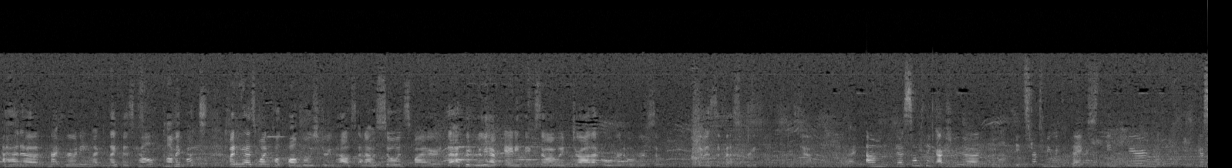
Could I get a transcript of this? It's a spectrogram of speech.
I had a Matt Groening, like Life is Hell comic books, but he has one called Bongo's Dream House, and I was so inspired that I could really have anything. So I would draw that over and over. So it was the best brief. Yeah. Right. Um, there's something actually that mm-hmm. it struck me with the text in here mm-hmm. because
